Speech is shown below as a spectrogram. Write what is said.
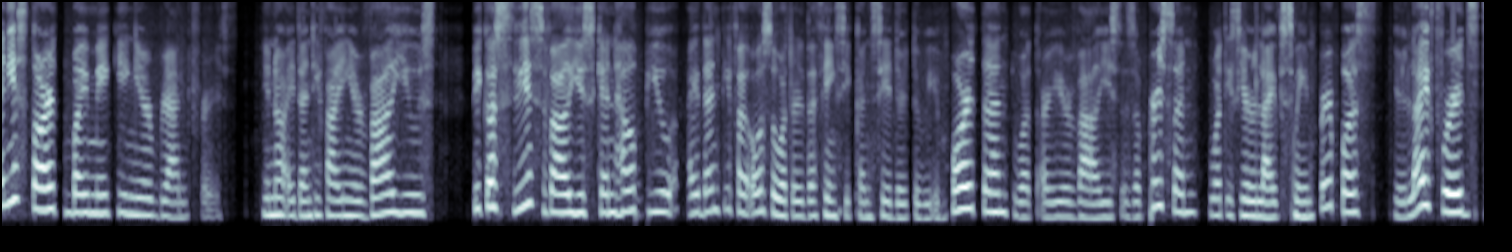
And you start by making your brand first, you know, identifying your values, because these values can help you identify also what are the things you consider to be important, what are your values as a person, what is your life's main purpose, your life words.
